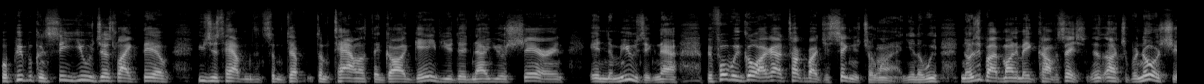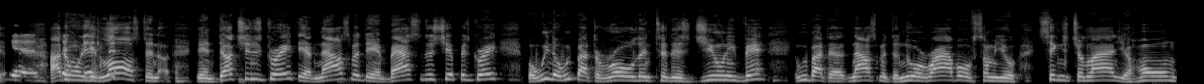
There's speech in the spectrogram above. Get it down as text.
where people can see you just like them. You just have some some talents that God gave you that now you're sharing in the music. Now, before we go, I got to talk about your signature line. You know, we you know this is about money making conversation. It's entrepreneurship. Yes. I don't want to get lost in the induction is great, the announcement, the ambassadorship is great, but we know we're about to roll into this June event, and we about to announcement the new arrival of some of your signature lines, your home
